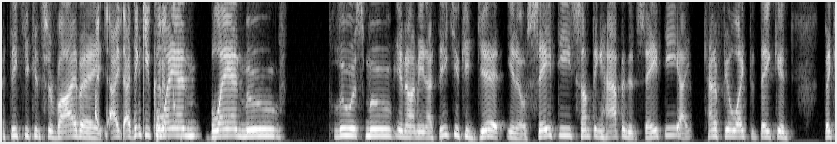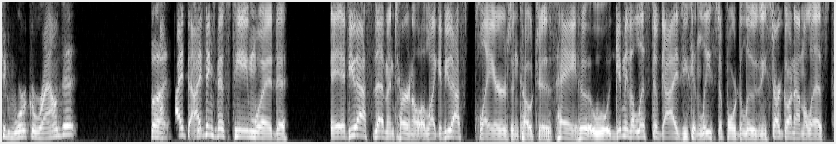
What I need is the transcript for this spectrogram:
I think you could survive a. I, I, I think you could bland bland move, Lewis move. You know, I mean, I think you could get you know safety. Something happened at safety. I kind of feel like that they could they could work around it. But I, th- I think this team would if you ask them internal, like if you ask players and coaches, hey, who, who, give me the list of guys you can least afford to lose, and you start going down the list,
